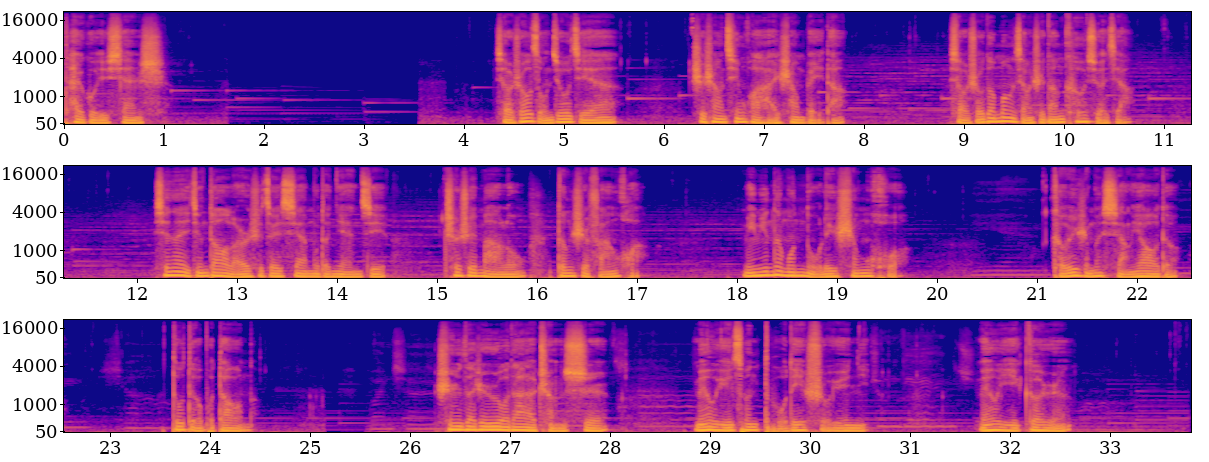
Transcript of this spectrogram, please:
太过于现实。小时候总纠结，是上清华还是上北大？小时候的梦想是当科学家。现在已经到了儿时最羡慕的年纪，车水马龙，灯饰繁华。明明那么努力生活，可为什么想要的都得不到呢？甚至在这偌大的城市，没有一寸土地属于你，没有一个人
